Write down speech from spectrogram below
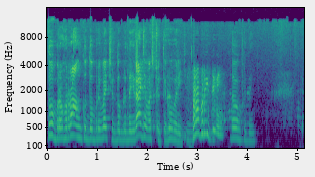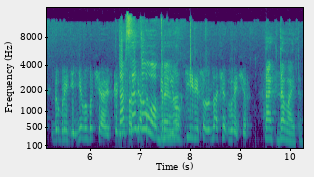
доброго ранку, добрий вечір, добрий день. Раді вас чути. Говоріть. Добрий день. Добрий день. Добрий день. Я вибачаюсь, конечно. все Я так добре, потемніло ну. в Києві, що наче вечір. Так, давайте.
